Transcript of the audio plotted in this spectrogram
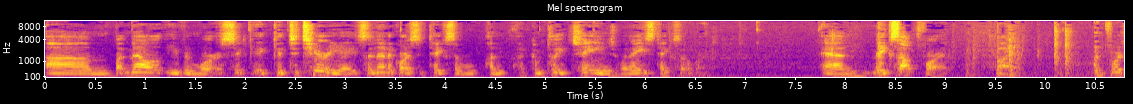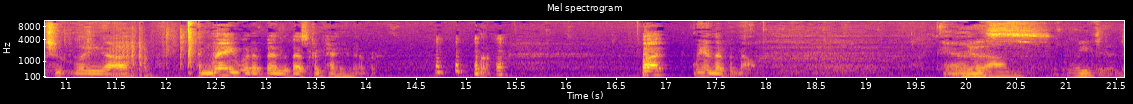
Um, but Mel even worse. It, it deteriorates, and then of course it takes a, a, a complete change when Ace takes over, and makes up for it. But unfortunately, uh, and Ray would have been the best companion ever. No. But we ended up with Mel. And, um, yes, we did.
